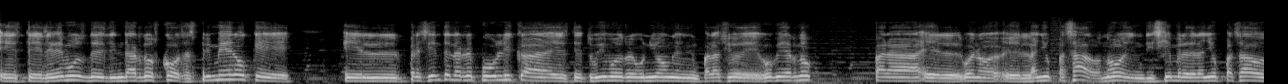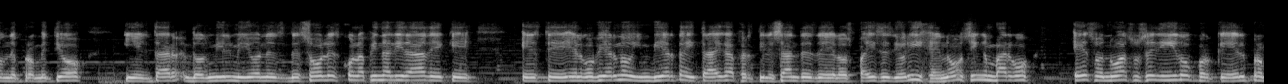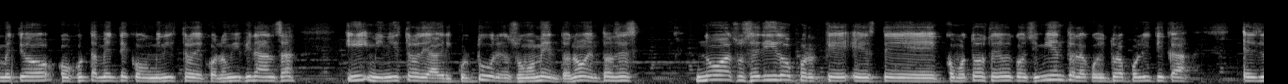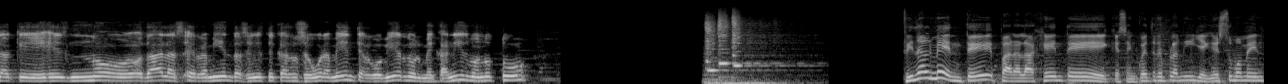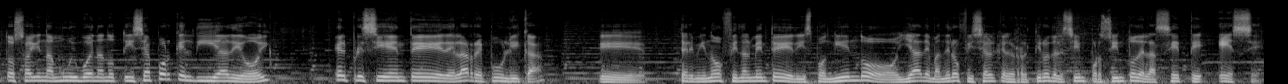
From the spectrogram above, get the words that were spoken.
este, debemos deslindar dos cosas. Primero, que el presidente de la República, este, tuvimos reunión en el Palacio de Gobierno para el, bueno, el año pasado, ¿no? En diciembre del año pasado, donde prometió inyectar dos mil millones de soles con la finalidad de que este, el gobierno invierta y traiga fertilizantes de los países de origen, ¿no? Sin embargo, eso no ha sucedido porque él prometió conjuntamente con el ministro de Economía y Finanza y ministro de Agricultura en su momento, ¿no? Entonces, no ha sucedido porque, este, como todos tenemos conocimiento, la coyuntura política es la que es, no da las herramientas, en este caso seguramente al gobierno, el mecanismo no tuvo Finalmente, para la gente que se encuentra en planilla en estos momentos hay una muy buena noticia porque el día de hoy el presidente de la República eh, terminó finalmente disponiendo ya de manera oficial que el retiro del 100% de la CTS.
